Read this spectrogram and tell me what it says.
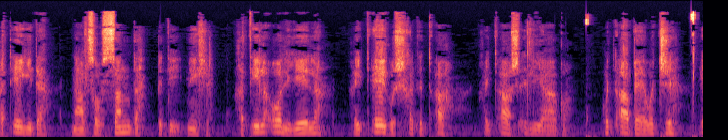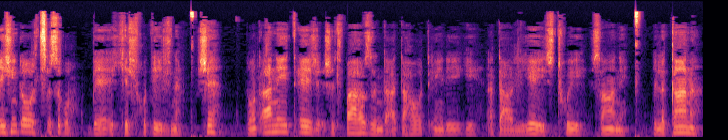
At Egida, Nalso Sanda, Peti خطيلا اول يلا خيت ايغوش خطت آه خيت اش الياغو خط ا بي وتش ايشين دول تسسغو بي اكل خطيلنا شه دونت انيت ايج شل باهزن دا تاوت انديغي اتا ليس توي ساني بلكانا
